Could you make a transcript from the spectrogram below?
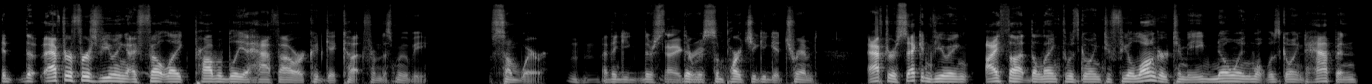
it, the, after a first viewing, I felt like probably a half hour could get cut from this movie somewhere. Mhm. I think you, there's I there was some parts you could get trimmed. After a second viewing, I thought the length was going to feel longer to me, knowing what was going to happen.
